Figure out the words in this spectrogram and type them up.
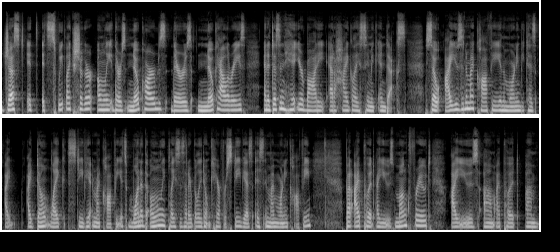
just it, it's sweet like sugar. Only there's no carbs, there's no calories, and it doesn't hit your body at a high glycemic index. So I use it in my coffee in the morning because I I don't like stevia in my coffee. It's one of the only places that I really don't care for stevia is in my morning coffee. But I put, I use monk fruit. I use, um, I put um,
